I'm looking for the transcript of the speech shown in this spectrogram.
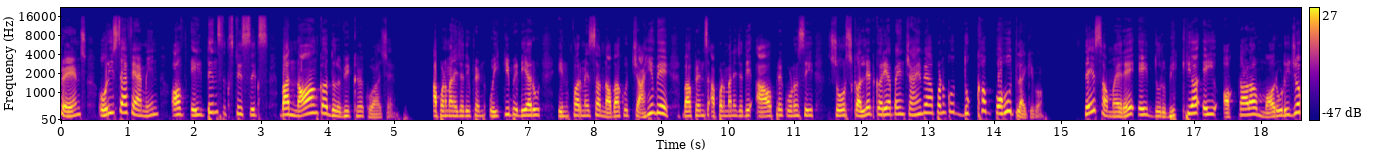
फ्रेंड्स ओडा famine of eighteen sixty six नौ अंक दुर्भिक्ष कहुए आपण मैंने फ्रेंड विकिपीडिया इनफर्मेस नाक चाहिए फ्रेंड्स आपड़ी आप्रे कौन सोर्स कलेक्ट करने चाहिए आपन को दुख बहुत लगे से समय रे ए दुर्भिक्ष अकाल मरुड़ी जो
